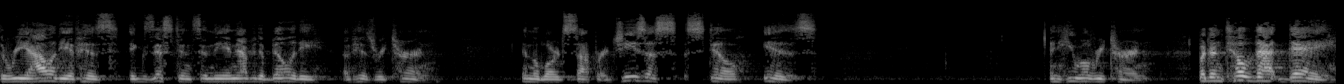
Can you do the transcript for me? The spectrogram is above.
the reality of his existence and the inevitability of his return in the Lord's Supper. Jesus still is, and he will return. But until that day,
